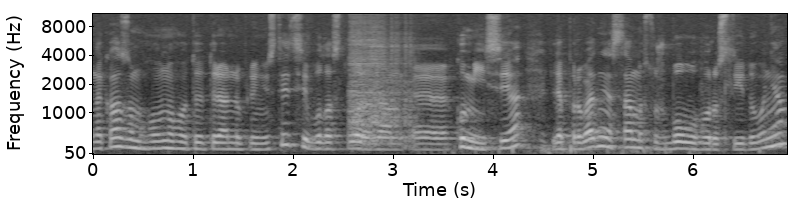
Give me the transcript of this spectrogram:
наказом головного територіального управління юстиції була створена комісія для проведення саме службового розслідування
